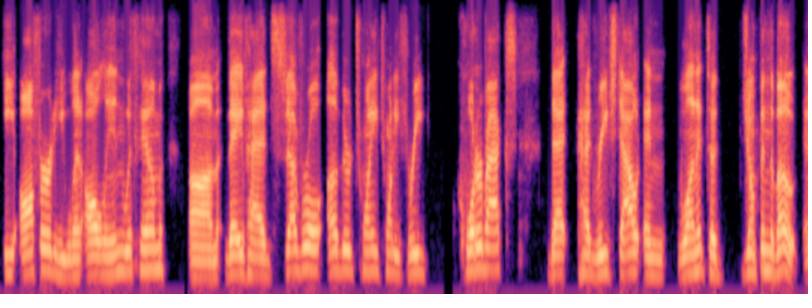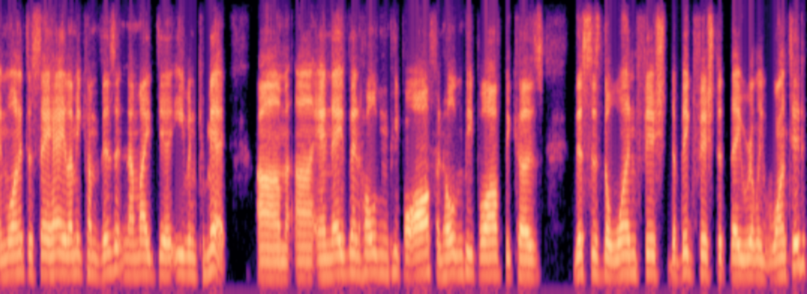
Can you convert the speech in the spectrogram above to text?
he offered. He went all in with him. Um, they've had several other 2023 quarterbacks that had reached out and wanted to jump in the boat and wanted to say, hey, let me come visit and I might uh, even commit. Um, uh, and they've been holding people off and holding people off because this is the one fish, the big fish that they really wanted.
